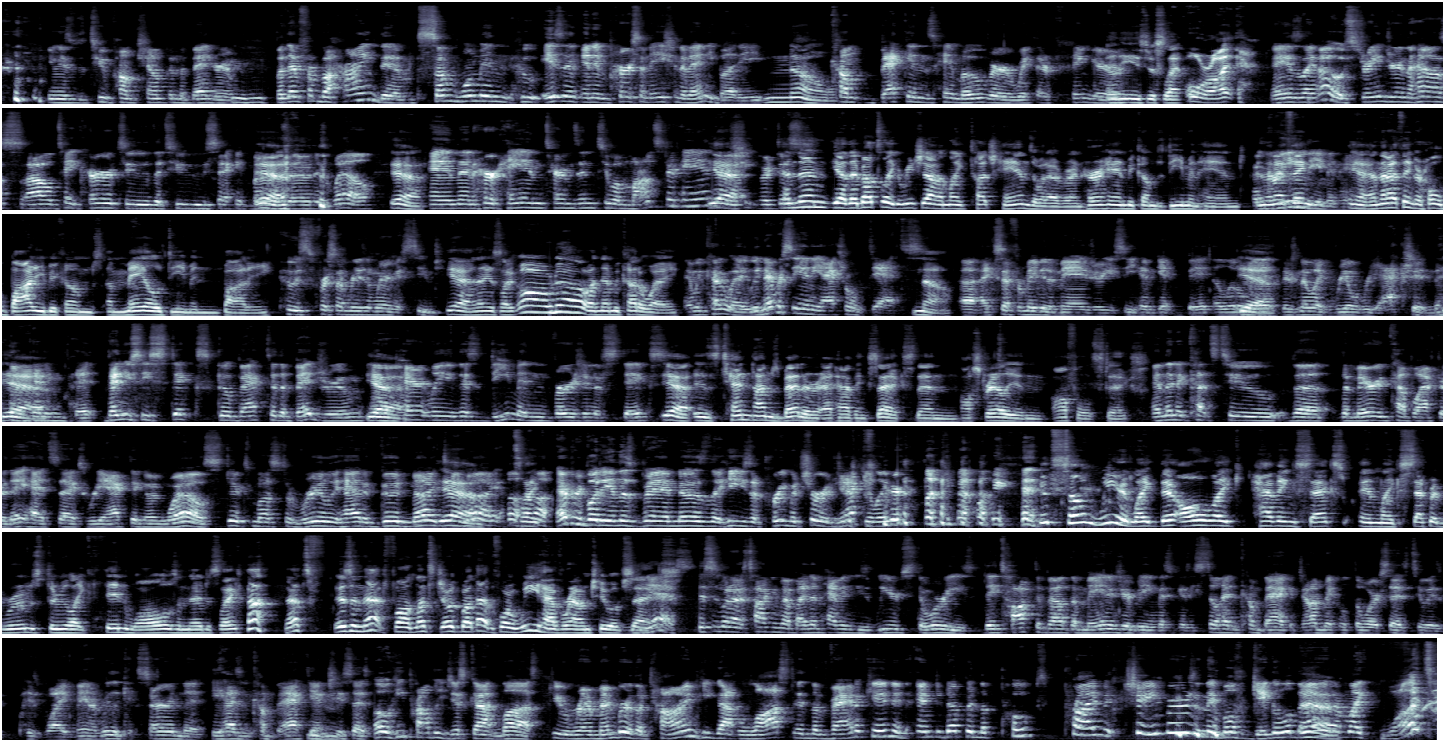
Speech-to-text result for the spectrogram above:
he was the two pump chump in the bedroom. Mhm. But then from behind him, some woman who isn't an impersonation of anybody no. come beckons him over with her finger. And he's just like, all right. And he's like, "Oh, stranger in the house. I'll take her to the two second bone Yeah. zone as well." Yeah. And then her hand turns into a monster hand. Yeah. Or she, or does, And then, yeah, they're about to like reach out and like touch hands or whatever, and her hand becomes demon hand. a And then I think, demon hand, yeah, and then I think her whole body becomes a male demon body. who's for some reason wearing a suit. Yeah, and then he's like, oh no, and then we cut away. And we cut away. We never see any actual deaths. No. Uh, except for maybe the manager, you see him get bit a little Yeah. bit. There's no like real reaction to Yeah. getting bit. Then you see Sticks go back to the bedroom. Yeah. And apparently, this demon version of Sticks. Yeah, is ten times better at having sex than Australian awful sticks. And then it cuts to the the married couple after they had sex reacting, going, "Wow, Sticks must have really had a good night Yeah, tonight." it's like- Everybody in this band knows that he's a premature ejaculator. like, like- It's so weird. Like they're all like having sex in like separate rooms through like thin walls, and they're just like, "Huh, that's isn't that fun? Let's joke about that before we have round two of sex." Yes, this is what I was talking about by them having these weird stories. They talked about the manager being missing because he still hadn't come back, and Jon Mikl Thor says to his his wife, "Man, I'm really concerned that he hasn't come back yet." Mhm. she says, "Oh, he probably just got lost. Do you remember the time he got lost in the Vatican and ended up in the Pope's private chambers?" And they both giggle about it. I'm? Like, what-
